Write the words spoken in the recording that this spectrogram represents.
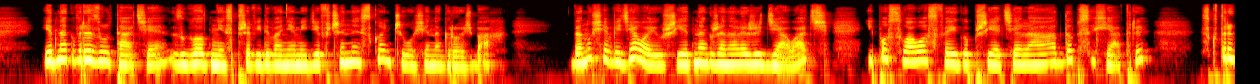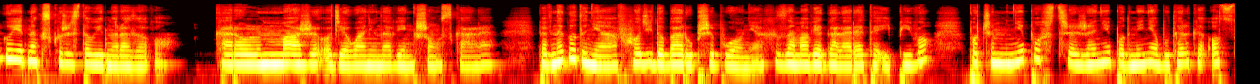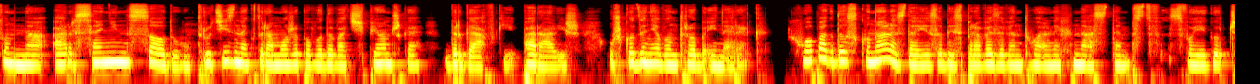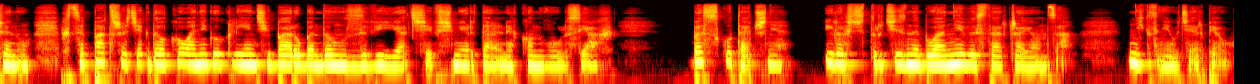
Jednak w rezultacie, zgodnie z przewidywaniami dziewczyny, skończyło się na groźbach. Danusia wiedziała już jednak, że należy działać i posłała swojego przyjaciela do psychiatry, z którego jednak skorzystał jednorazowo. Karol marzy o działaniu na większą skalę. Pewnego dnia wchodzi do baru przy błoniach, zamawia galaretę i piwo, po czym niepostrzeżenie podmienia butelkę octu na arsenin sodu, truciznę, która może powodować śpiączkę, drgawki, paraliż, uszkodzenia wątroby i nerek. Chłopak doskonale zdaje sobie sprawę z ewentualnych następstw swojego czynu. Chce patrzeć, jak dookoła niego klienci baru będą zwijać się w śmiertelnych konwulsjach. Bezskutecznie. Ilość trucizny była niewystarczająca. Nikt nie ucierpiał.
